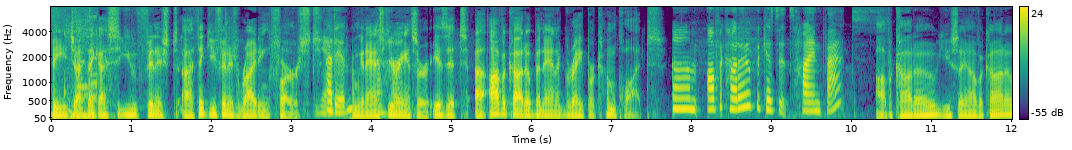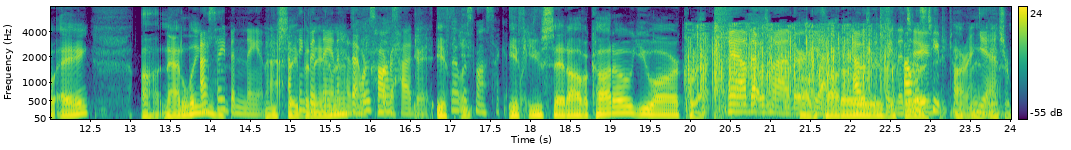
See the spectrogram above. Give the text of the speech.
Beach, I think I see you finished. I think you finished writing first. Yeah. I did. I'm going to ask your answer. Is it uh, avocado, banana, grape, or kumquat? Um, avocado because it's high in fat. Avocado. You say avocado. A. Uh, Natalie. I say banana. You say I think banana, banana? has That more was my- carbohydrate. If That you- was my second If choice. you said avocado, you are correct. Yeah, that was my other. Avocado yeah, I was is between the the I two. was teeter-tottering. Yeah. answer.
